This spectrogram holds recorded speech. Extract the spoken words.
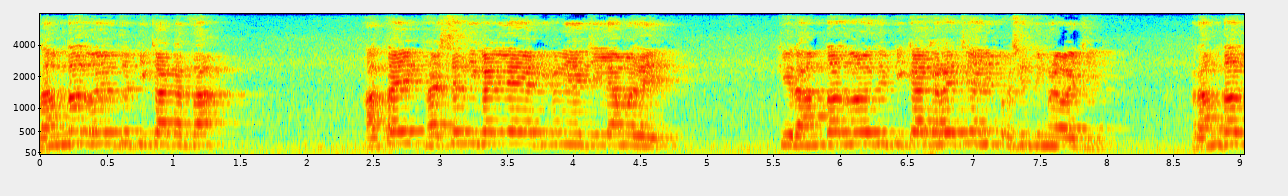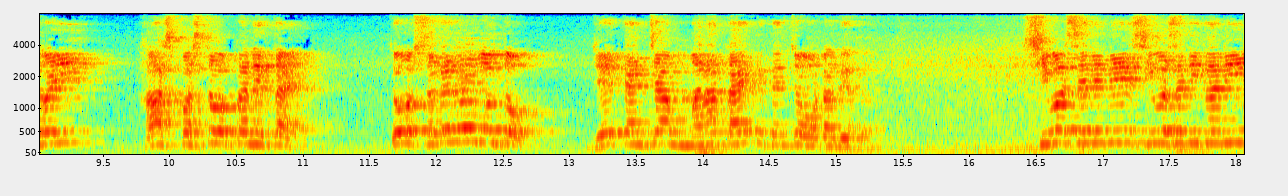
रामदास भाई टीका करता. आता एक फॅशन निघालेली आहे या ठिकाणी या जिल्ह्यामध्ये की रामदास भाई टीका करायची आणि प्रसिद्धी मिळवायची. रामदास भाई हा स्पष्ट वक्ता नेता आहे. तो सगळेजण बोलतो. जे त्यांच्या मनात आहे ते त्यांच्या ओटात येतं शिवसेनेने शिवसैनिकांनी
